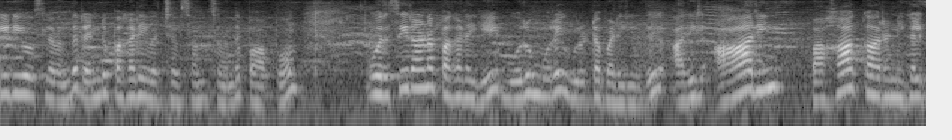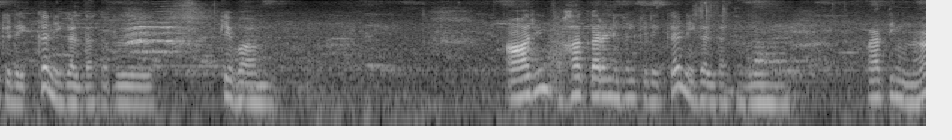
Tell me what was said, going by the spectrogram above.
வீடியோஸில் வந்து ரெண்டு பகடை வச்ச சம்ஸை வந்து பார்ப்போம். ஒரு சீரான பகடையை ஒரு முறை உருட்டப்படுகிறது. அதில் ஆறின் பகா காரணிகள் கிடைக்க நிகழ்தகவு ஓகேவா ஆறின் பகா காரணிகள் கிடைக்க நிகழ்தகவு பார்த்தீங்கன்னா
